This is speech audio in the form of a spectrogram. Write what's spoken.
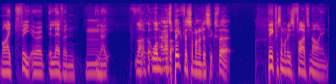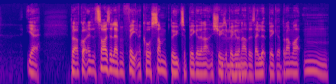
my feet are eleven. You know, like I've got one. and that's got big for someone under six foot. big for someone who's five nine. Yeah, but I've got a size eleven feet, and of course, some boots are bigger than others, and shoes are bigger than others. They look bigger, but I'm like, mm,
